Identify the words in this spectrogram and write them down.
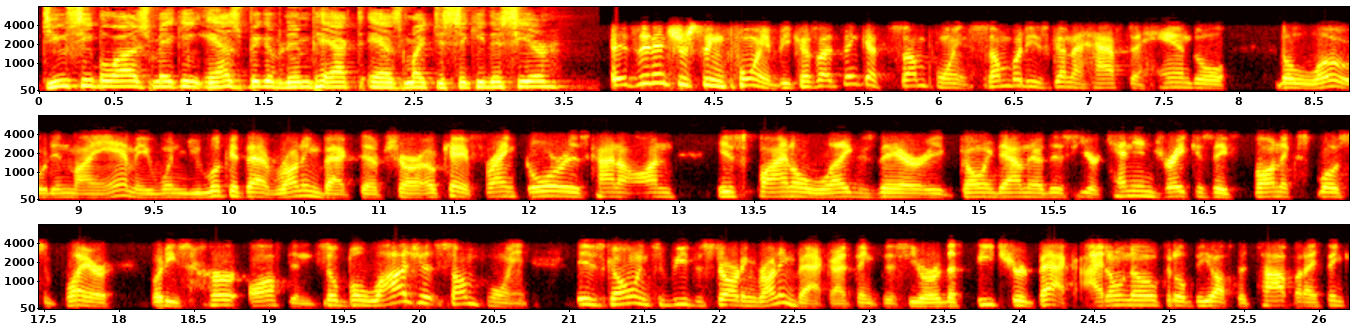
Do you see Ballage making as big of an impact as Mike Gesicki this year? It's an interesting point because I think at some point somebody's going to have to handle the load in Miami. When you look at that running back depth chart, okay, Frank Gore is kind of on his final legs there going down there this year. Kenyon Drake is a fun, explosive player, but he's hurt often. So Ballage at some point is going to be the starting running back, I think, this year, or the featured back. I don't know if it'll be off the top, but I think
